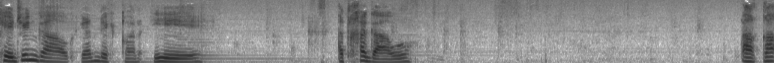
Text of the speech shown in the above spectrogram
Ceidyn gawch ngendig gwa i. Atcha gawch. Aqa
